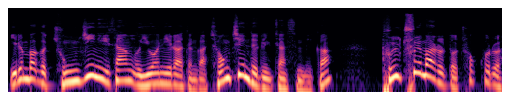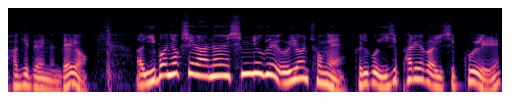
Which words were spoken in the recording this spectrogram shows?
이른바 그 중진 이상 의원이라든가 정치인들 있지 않습니까? 불출마를 또 촉구를 하기도 했는데요. 아, 이번 혁신안은 16일 의원총회 그리고 28일과 29일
